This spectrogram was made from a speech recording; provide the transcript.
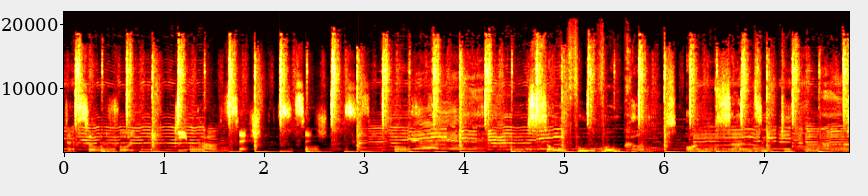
the soulful and deep house sessions. sessions. Soulful vocals on Mzansi Deep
